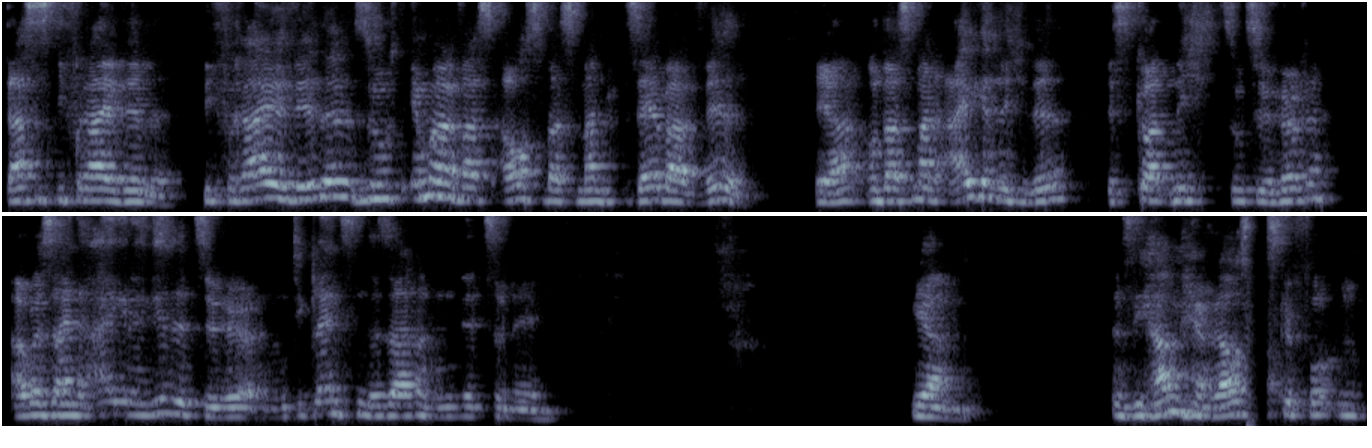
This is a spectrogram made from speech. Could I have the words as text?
das ist die freie Wille. Die freie Wille sucht immer was aus, was man selber will. Ja? Und was man eigentlich will, ist Gott nicht zuzuhören, aber seine eigene Wille zu hören und die glänzenden Sachen mitzunehmen. Ja, sie haben herausgefunden,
